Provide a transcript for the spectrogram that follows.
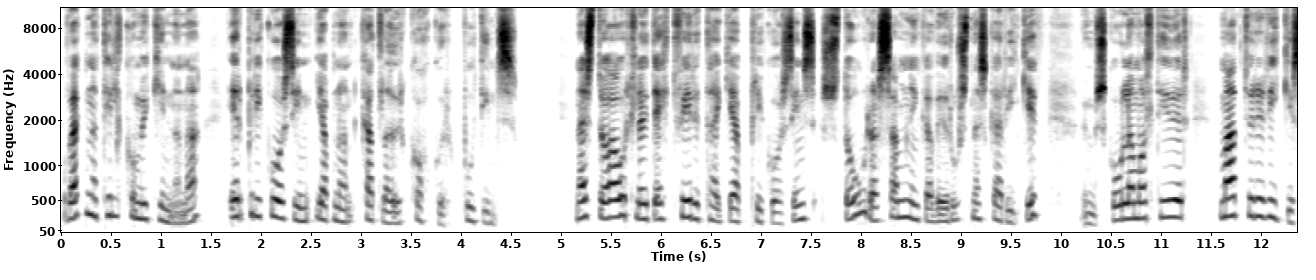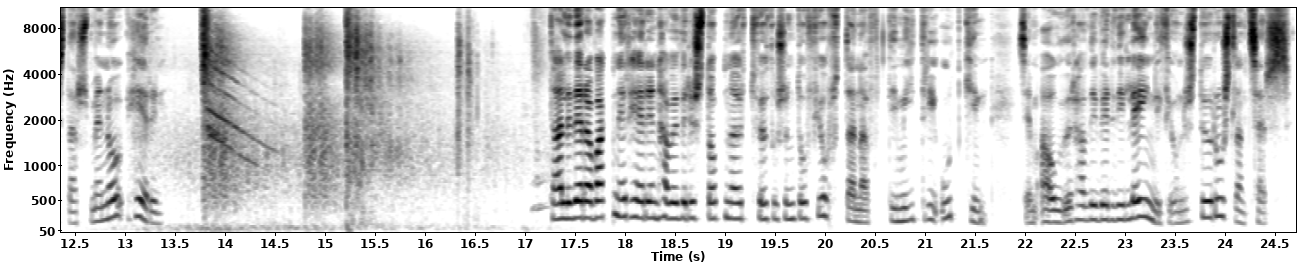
og vegna tilkomu kinnana er Prigozin jafnan kallaður kokkur Pútins. Næstu ár hlaut eitt fyrirtækja Prigozins stóra samninga við rúsneska ríkið um skólamáltíðir, matfyrir ríkistarfsmenn og herin. Talið er að Vagnirherin hafi verið stopnaður 2014 af Dimitri Útkin sem áður hafði verið í leini þjónustu Rúslandshers.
